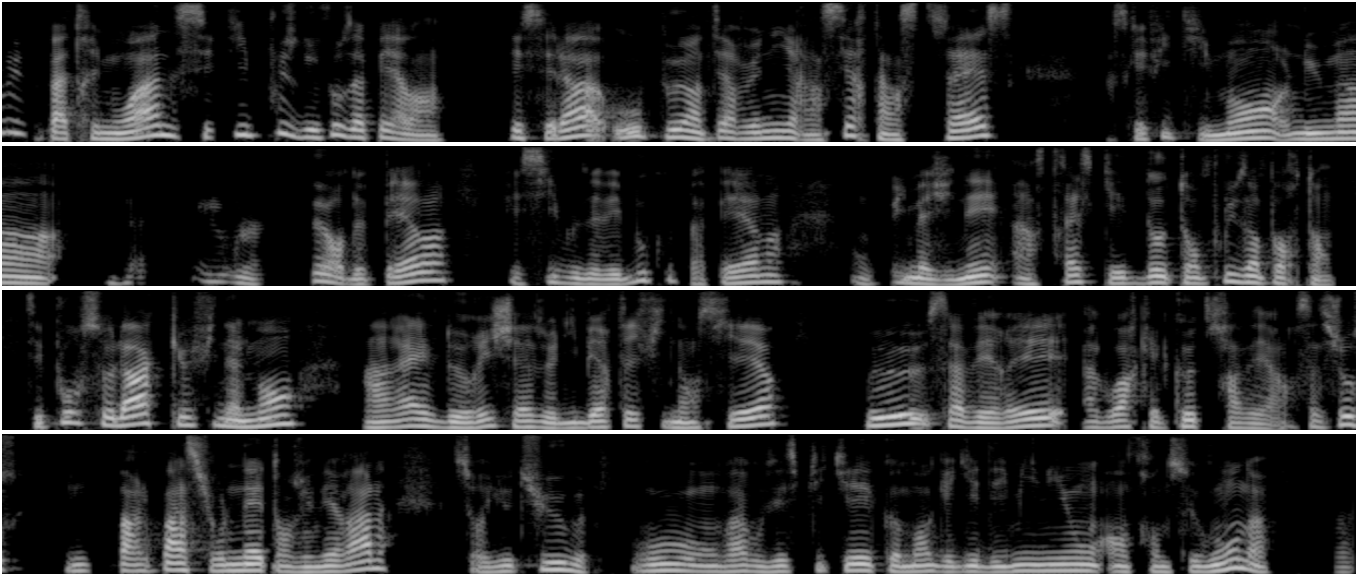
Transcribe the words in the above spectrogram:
le patrimoine, c'est plus de choses à perdre. Et c'est là où peut intervenir un certain stress, parce qu'effectivement, l'humain a peur de perdre, et si vous avez beaucoup à perdre, on peut imaginer un stress qui est d'autant plus important. C'est pour cela que finalement, un rêve de richesse, de liberté financière peut s'avérer avoir quelques travers. Alors, c'est chose on ne parle pas sur le net en général, sur YouTube, où on va vous expliquer comment gagner des millions en 30 secondes. Heu,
